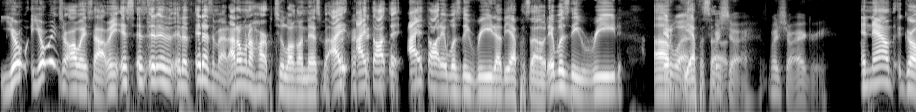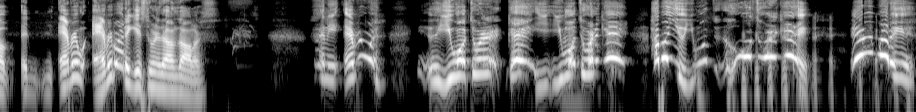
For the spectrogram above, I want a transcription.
Your your wigs are always out. I mean, it's, it's it, it, it, it doesn't matter. I don't want to harp too long on this, but I, I thought that I thought it was the read of the episode. It was the read of was the episode. for sure for sure. I agree. And now, girl, every everybody gets two hundred thousand dollars. I mean, everyone. You want two hundred k? You want two hundred k? How about you? You want who wants two hundred k? Everybody.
